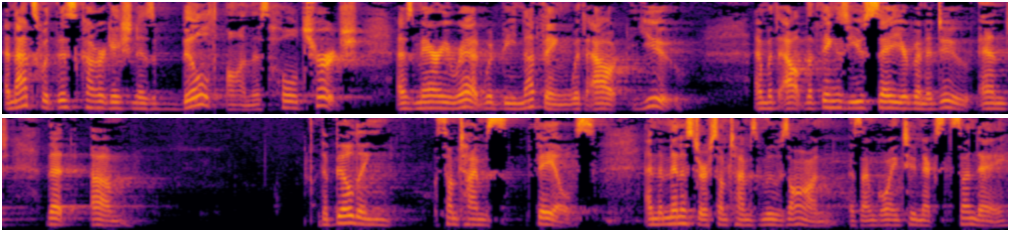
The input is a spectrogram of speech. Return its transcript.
And that's what this congregation is built on. This whole church, as Mary read, would be nothing without you and without the things you say you're going to do. And that um, the building sometimes fails, and the minister sometimes moves on, as I'm going to next Sunday.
